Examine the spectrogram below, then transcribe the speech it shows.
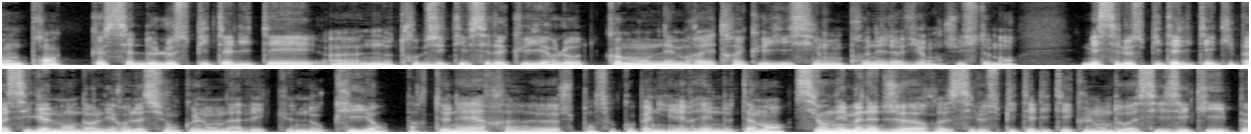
on ne prend que celle de l'hospitalité, euh, notre objectif, c'est d'accueillir l'autre comme on aimerait être accueilli si on prenait l'avion, justement mais c'est l'hospitalité qui passe également dans les relations que l'on a avec nos clients, partenaires, euh, je pense aux compagnies aériennes notamment. Si on est manager, c'est l'hospitalité que l'on doit à ses équipes,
